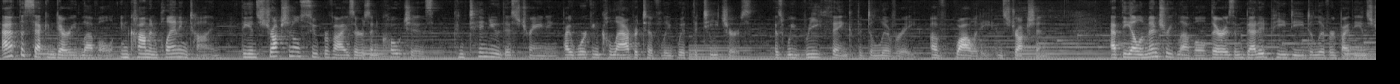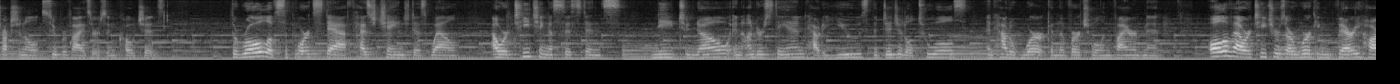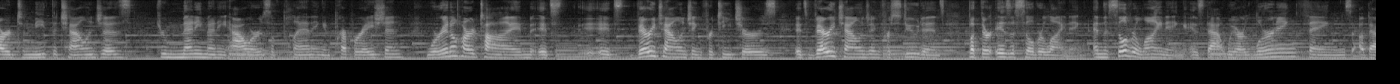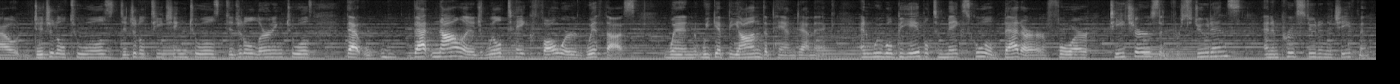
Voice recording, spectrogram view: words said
At the secondary level, in Common Planning Time, the instructional supervisors and coaches continue this training by working collaboratively with the teachers as we rethink the delivery of quality instruction. At the elementary level, there is embedded PD delivered by the instructional supervisors and coaches. The role of support staff has changed as well. Our teaching assistants need to know and understand how to use the digital tools and how to work in the virtual environment. All of our teachers are working very hard to meet the challenges through many, many hours of planning and preparation. We're in a hard time. It's, it's very challenging for teachers. It's very challenging for students, but there is a silver lining. And the silver lining is that we are learning things about digital tools, digital teaching tools, digital learning tools, that that knowledge will take forward with us when we get beyond the pandemic and we will be able to make school better for teachers and for students and improve student achievement.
